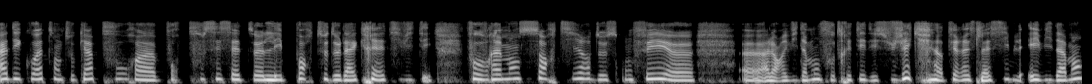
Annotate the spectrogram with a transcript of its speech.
adéquate en tout cas pour euh, pour pousser les portes de la créativité. Il faut vraiment sortir de ce qu'on fait. Alors évidemment, il faut traiter des sujets qui intéressent la cible, évidemment,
